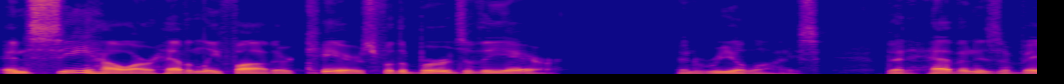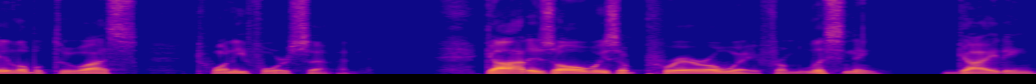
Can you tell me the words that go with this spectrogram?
and see how our Heavenly Father cares for the birds of the air and realize that heaven is available to us 24 7. God is always a prayer away from listening, guiding,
